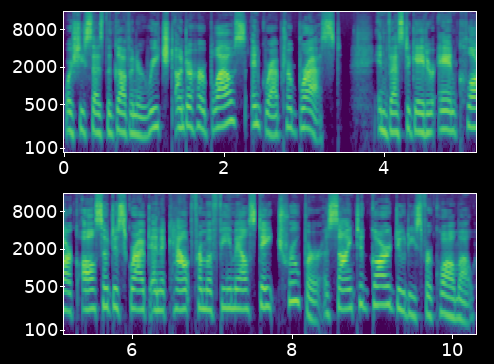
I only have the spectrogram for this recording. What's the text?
where she says the governor reached under her blouse and grabbed her breast. Investigator Anne Clark also described an account from a female state trooper assigned to guard duties for Cuomo,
